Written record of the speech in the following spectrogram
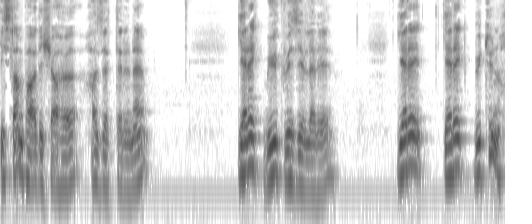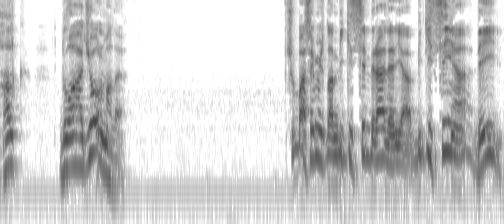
İslam padişahı hazretlerine gerek büyük vezirleri, gerek, gerek bütün halk duacı olmalı. Şu basılmıştan bir gitsin birader ya, bir gitsin ya, değil.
